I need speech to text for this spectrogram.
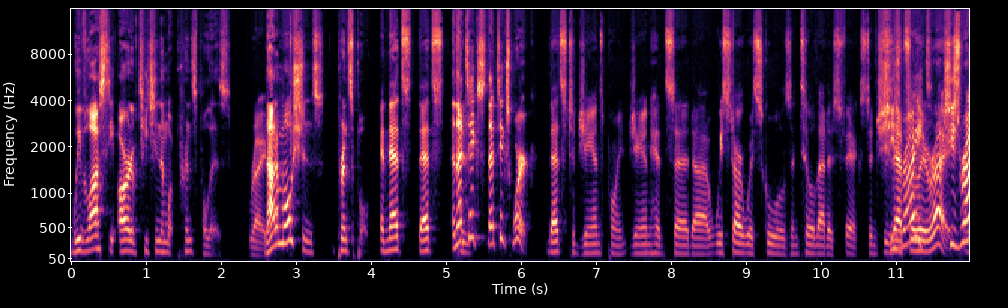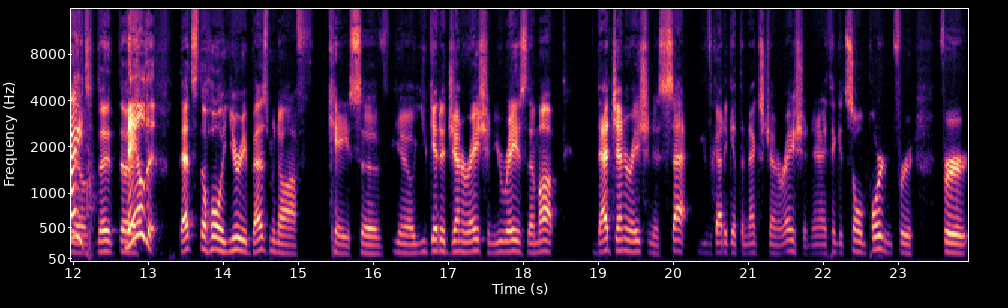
We've lost the art of teaching them what principle is, Right. not emotions, principle. and that's that's And that to- takes that takes work. that's to Jan's point. Jan had said uh, we start with schools until that is fixed, and she's, She's absolutely right. right. She's You know, right. the, the, Nailed it. That's the whole Yuri Bezmenov case of you know you get a generation, you raise them up, that generation is set. You've got to get the next generation, and I think it's so important for for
